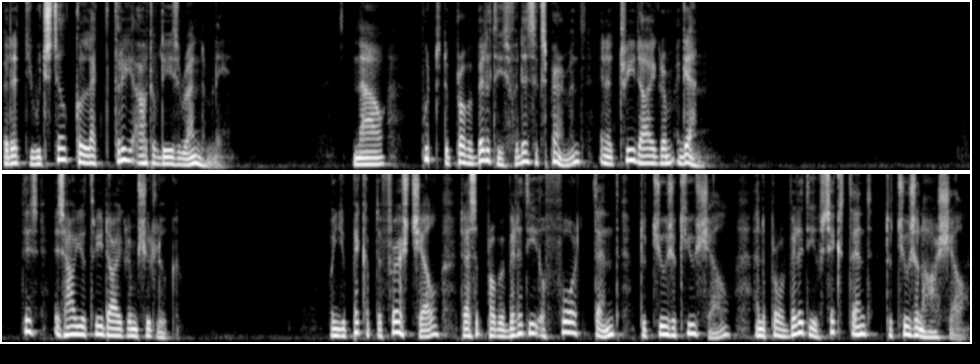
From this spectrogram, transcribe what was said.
but that you would still collect three out of these randomly. Now, put the probabilities for this experiment in a tree diagram again. This is how your tree diagram should look. When you pick up the first shell, there's a probability of 4 tenths to choose a Q shell and a probability of 6 tenths to choose an R shell.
